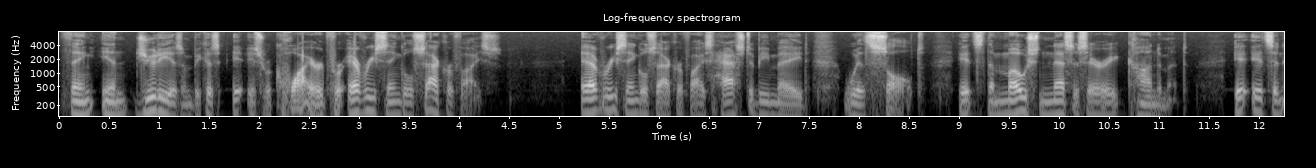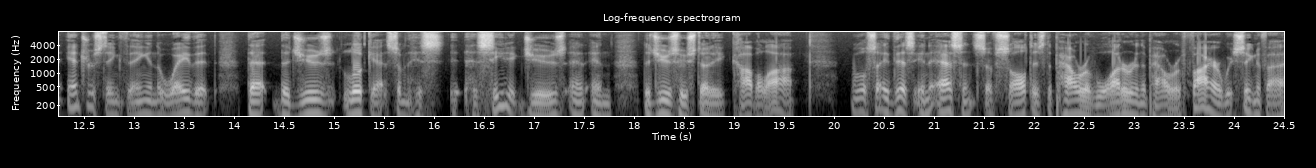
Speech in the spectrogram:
thing in Judaism because it is required for every single sacrifice. Every single sacrifice has to be made with salt. It's the most necessary condiment it, it's an interesting thing in the way that, that the Jews look at some of the Hasidic Jews and, and the Jews who study Kabbalah will say this in essence of salt is the power of water and the power of fire which signify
